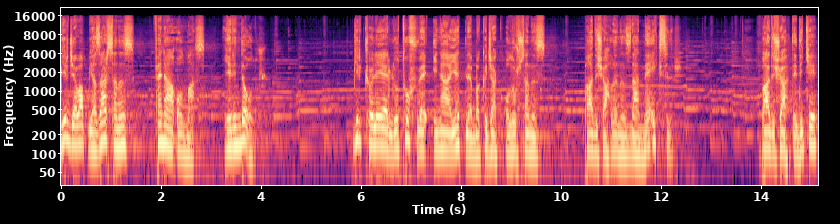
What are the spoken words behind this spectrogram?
Bir cevap yazarsanız fena olmaz, yerinde olur. Bir köleye lütuf ve inayetle bakacak olursanız padişahlığınızdan ne eksilir? Padişah dedi ki,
